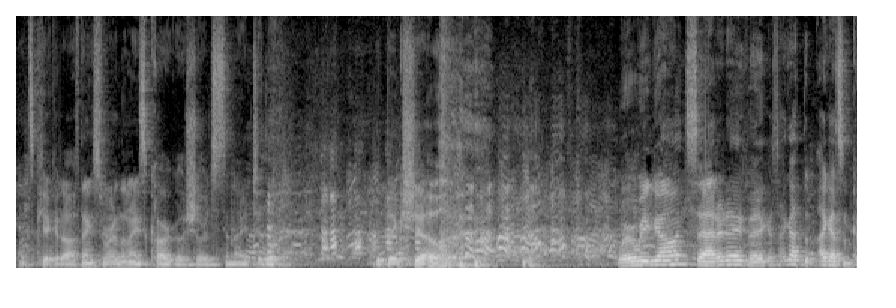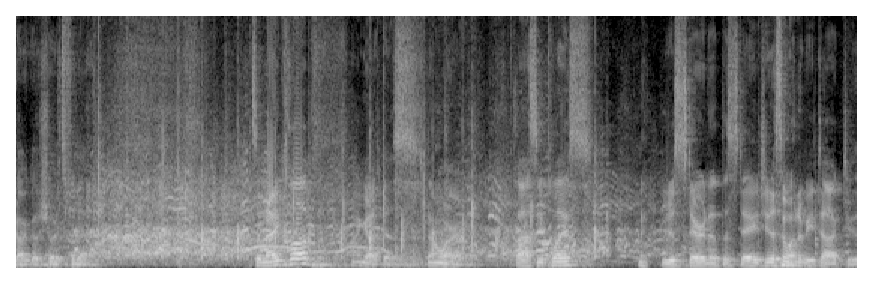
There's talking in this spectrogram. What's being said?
Let's kick it off. Thanks for wearing the nice cargo shorts tonight to the the big show. Where are we going? Saturday, Vegas. I got the I got some cargo shorts for that. It's a nightclub? I got this. Don't worry. Classy place. You're just staring at the stage. He doesn't want to be talked to.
